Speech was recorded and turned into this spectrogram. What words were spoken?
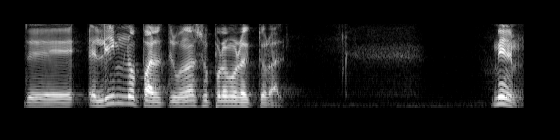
de el himno para el Tribunal Supremo Electoral. Miren,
